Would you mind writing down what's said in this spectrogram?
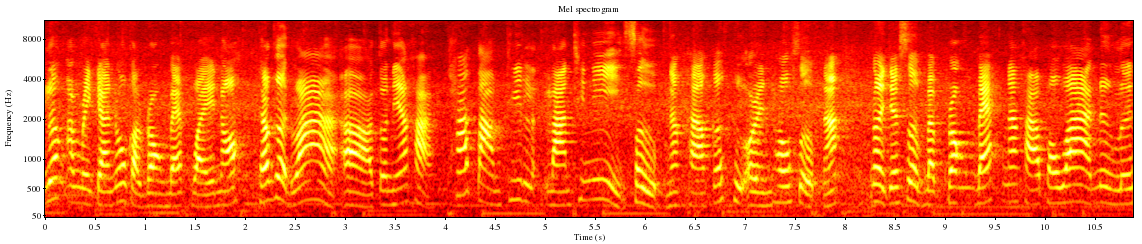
เรื่องอเมริกาโน่กับรองแบ็กไว้เนาะถ้าเกิดว่าอ่าตัวนี้ค่ะ ถ้าตามที่ร้านที่นี่เสิร์ฟนะคะ ก็คือ Oriental เสิร์ฟนะ หน่อยจะเสิร์ฟแบบรองแบ็กนะคะ เพราะว่าหนึ่งเลย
